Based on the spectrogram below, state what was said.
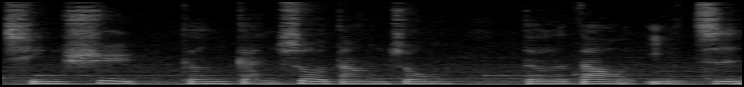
情绪跟感受当中得到医治。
